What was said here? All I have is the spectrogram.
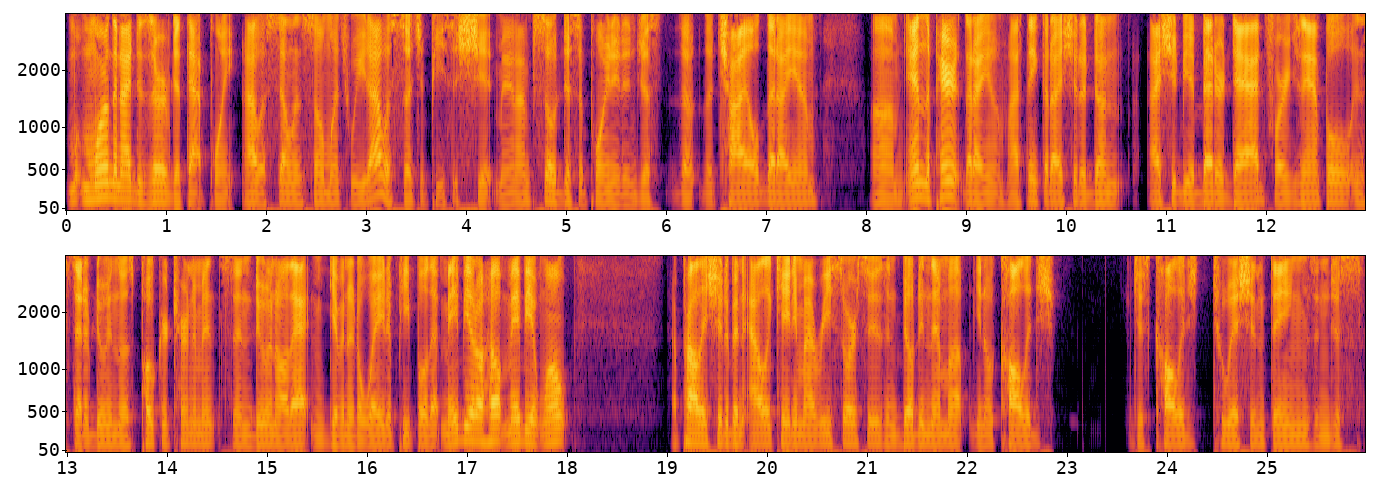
more than I deserved at that point. I was selling so much weed. I was such a piece of shit, man. I'm so disappointed in just the, the child that I am um, and the parent that I am. I think that I should have done. I should be a better dad, for example, instead of doing those poker tournaments and doing all that and giving it away to people that maybe it'll help, maybe it won't. I probably should have been allocating my resources and building them up, you know, college, just college tuition things and just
